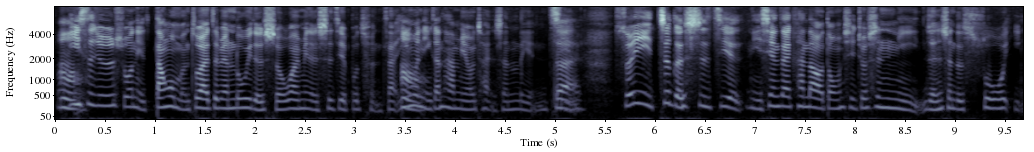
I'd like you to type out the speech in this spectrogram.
嗯、意思就是说，你当我们坐在这边录音的时候，外面的世界不存在，因为你跟它没有产生连接。嗯、所以这个世界你现在看到的东西，就是你人生的缩影。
